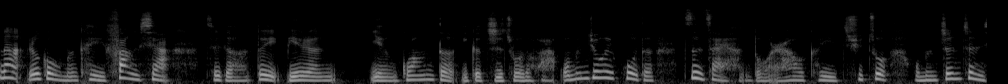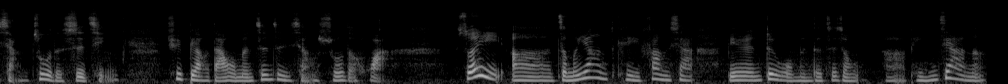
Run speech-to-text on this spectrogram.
那如果我们可以放下，这个对别人眼光的一个执着的话，我们就会过得自在很多，然后可以去做我们真正想做的事情，去表达我们真正想说的话。所以，呃，怎么样可以放下别人对我们的这种啊、评价呢？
